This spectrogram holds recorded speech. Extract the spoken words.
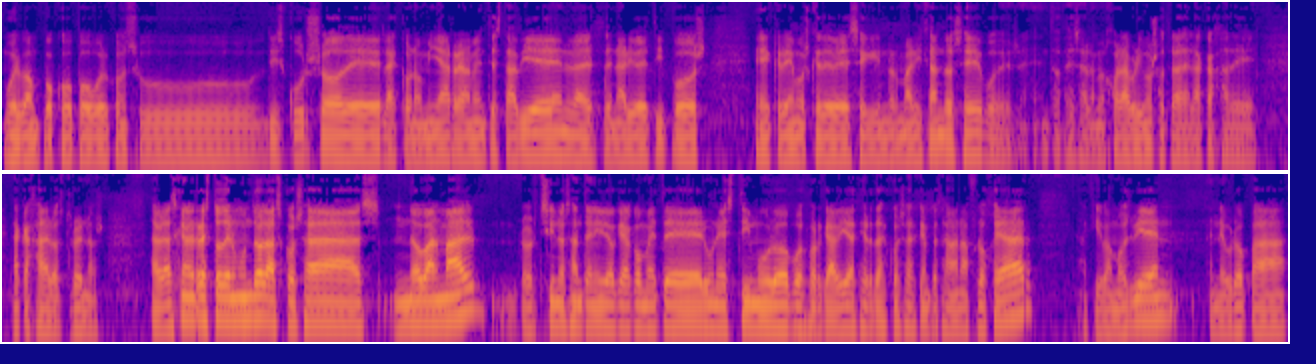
vuelva un poco Powell con su discurso de la economía realmente está bien, el escenario de tipos eh, creemos que debe seguir normalizándose, pues entonces a lo mejor abrimos otra de la caja de la caja de los truenos. La verdad es que en el resto del mundo las cosas no van mal. Los chinos han tenido que acometer un estímulo pues porque había ciertas cosas que empezaban a flojear. Aquí vamos bien. En Europa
